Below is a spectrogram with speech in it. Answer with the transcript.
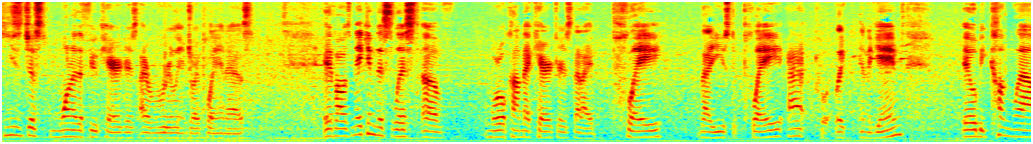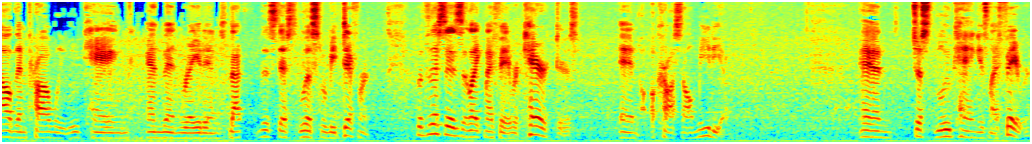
he's just one of the few characters I really enjoy playing as. If I was making this list of Mortal Kombat characters that I play, that I used to play at, like in the games, it would be Kung Lao, then probably Liu Kang, and then Raiden. That this, this list would be different, but this is like my favorite characters, and across all media. And just Liu Kang is my favorite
